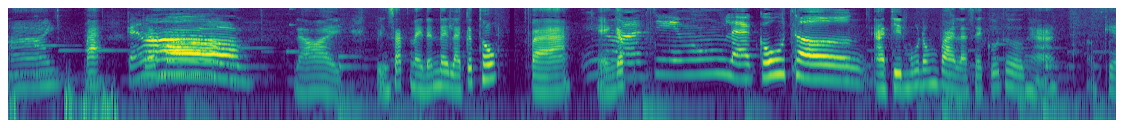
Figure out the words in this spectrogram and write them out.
hai ba. Cảm, Cảm ơn. rồi quyển sách này đến đây là kết thúc và hẹn gặp chim là cứu thường. À chị muốn đóng vai là xe cứu thương hả? Ok.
